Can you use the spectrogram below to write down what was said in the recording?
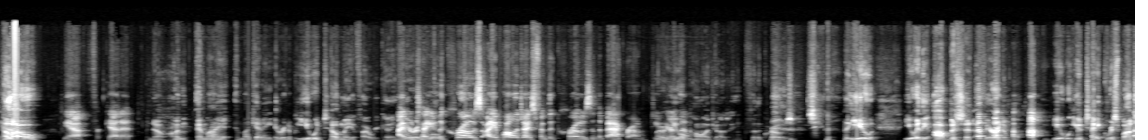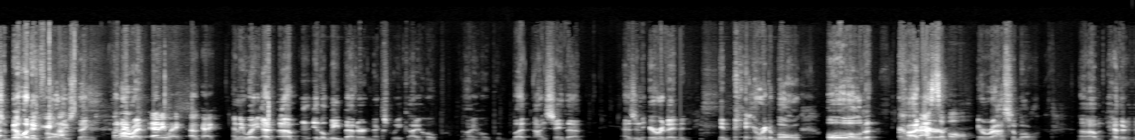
Yeah. Hello. Yeah, forget it. No, I'm. Am I? Am I getting irritable? You would tell me if I were getting. I would tell you the crows. I apologize for the crows in the background. Do you Why hear are you them? apologizing for the crows? you you are the opposite of irritable. you you take responsibility for all these things. But All I- right. Anyway, okay. Anyway, uh, uh, it'll be better next week. I hope. I hope. But I say that as an irritated, an irritable, old codger, Irascible. irascible. Um, Heather,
